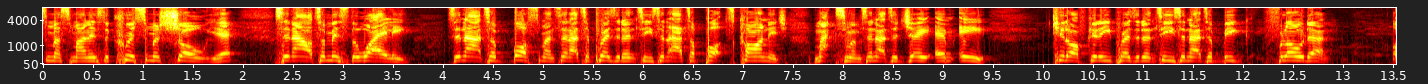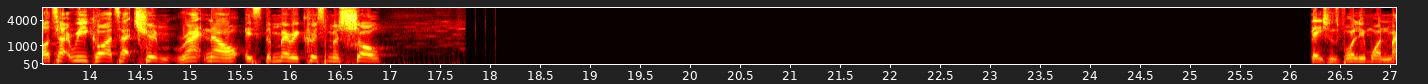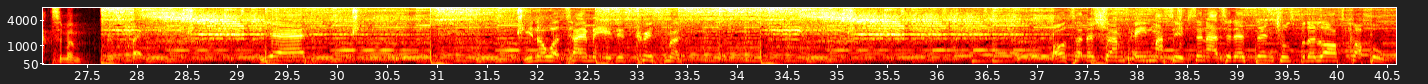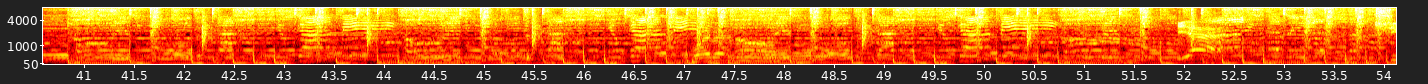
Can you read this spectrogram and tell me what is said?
Christmas, man. It's the Christmas show, yeah? Send out to Mr. Wiley. Send out to Bossman. Send out to President T. Send out to Potts Carnage. Maximum. Send out to JME. Kill off Kitty President T. Send out to Big Flowdan. Attack Rico, attack Trim. Right now, it's the Merry Christmas show. Nations Volume 1, maximum respect. Yes. You know what time it is? It's Christmas. Out at the champagne massive. Send out to the essentials for the last couple.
